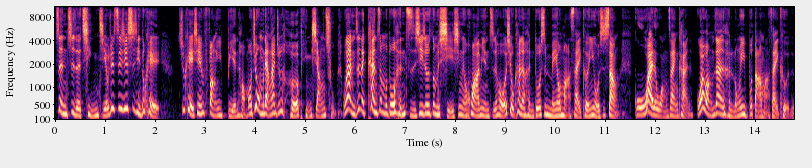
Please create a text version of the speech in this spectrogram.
政治的情节，我觉得这些事情都可以。就可以先放一边，好吗？我觉得我们两个人就是和平相处。我讲你真的看这么多很仔细，就是这么血腥的画面之后，而且我看了很多是没有马赛克，因为我是上国外的网站看，国外网站很容易不打马赛克的，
